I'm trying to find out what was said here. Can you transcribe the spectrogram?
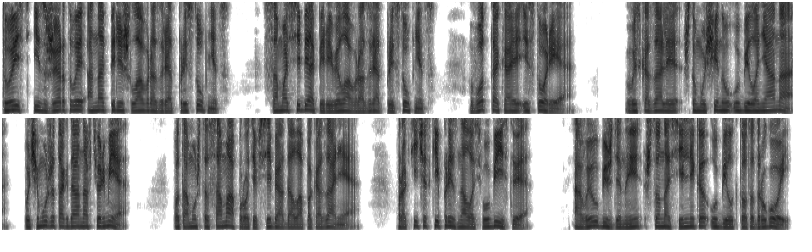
То есть из жертвы она перешла в разряд преступниц. Сама себя перевела в разряд преступниц. Вот такая история. Вы сказали, что мужчину убила не она. Почему же тогда она в тюрьме? Потому что сама против себя дала показания. Практически призналась в убийстве. А вы убеждены, что насильника убил кто-то другой.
